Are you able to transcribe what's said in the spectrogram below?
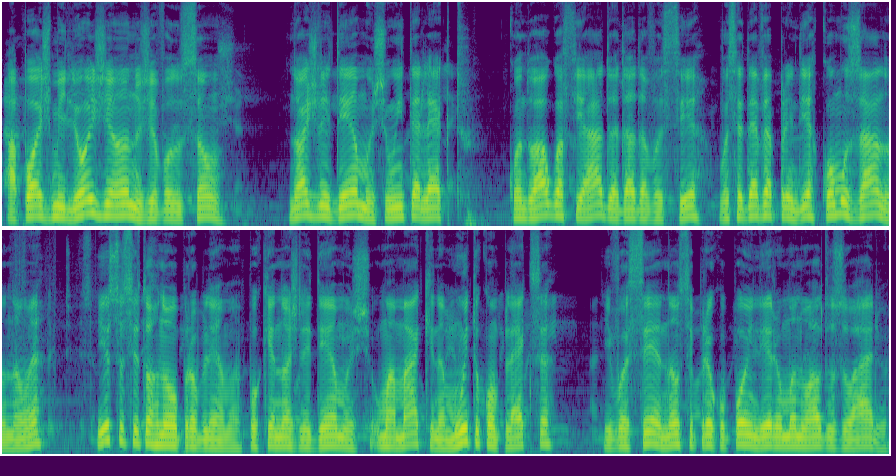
Após milhões de anos de evolução, nós lhe demos um intelecto. Quando algo afiado é dado a você, você deve aprender como usá-lo, não é? Isso se tornou o problema, porque nós lhe demos uma máquina muito complexa e você não se preocupou em ler o manual do usuário.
